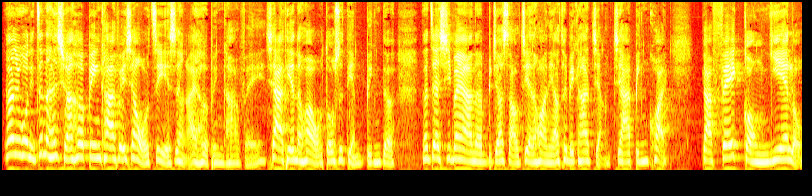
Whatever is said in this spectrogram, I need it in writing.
那如果你真的很喜欢喝冰咖啡，像我自己也是很爱喝冰咖啡。夏天的话，我都是点冰的。那在西班牙呢，比较少见的话，你要特别跟他讲加冰块。咖啡拱 yellow，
